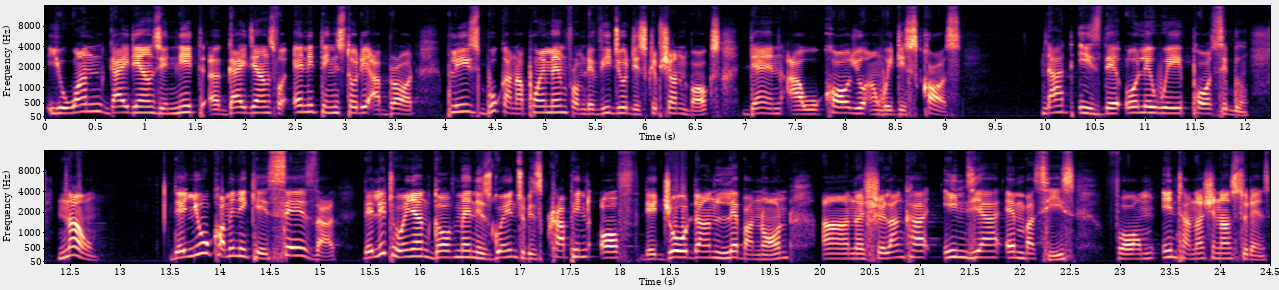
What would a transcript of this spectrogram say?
you want guidance, you need uh, guidance for anything study abroad, please book an appointment from the video description box. Then I will call you and we discuss. That is the only way possible. Now, the new communique says that the Lithuanian government is going to be scrapping off the Jordan, Lebanon, and Sri Lanka, India embassies from international students.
